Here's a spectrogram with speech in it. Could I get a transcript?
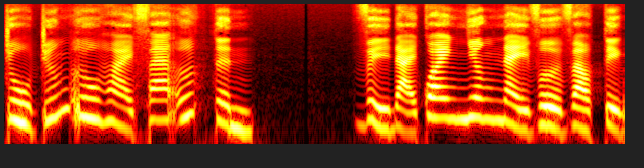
Trù trướng ưu hoài pha ước tình. Vị đại quan nhân này vừa vào tiệm,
